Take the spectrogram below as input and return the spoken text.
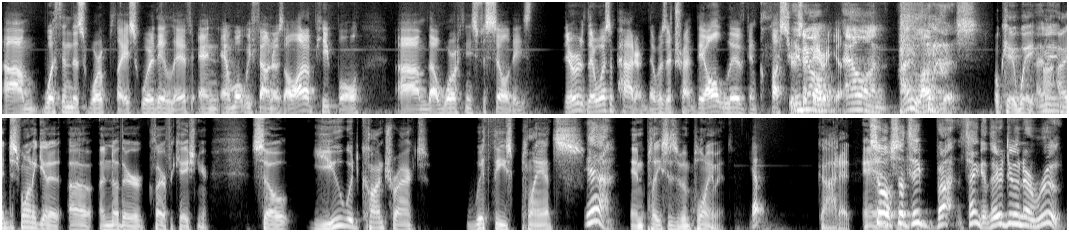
um, within this workplace where they live, and and what we found is a lot of people um, that work in these facilities. There, there was a pattern. There was a trend. They all lived in clusters You of know, areas. Alan, I love this. Okay, wait. I I, mean- I just want to get a, a, another clarification here. So you would contract with these plants Yeah. and places of employment. Yep. Got it. And- so, so think, think of they're doing a route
